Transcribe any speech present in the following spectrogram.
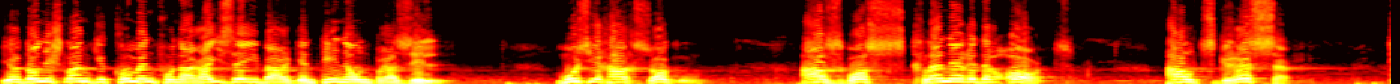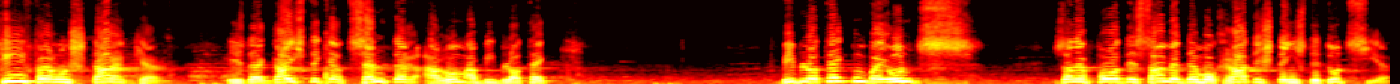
ihr da nicht lang gekommen von einer Reise über Argentinien und Brasil, muss ich auch sagen, als was kleiner der Ort, als größer, tiefer und stärker, ist der geistige Zentrum herum eine Bibliothek. Bibliotheken bei uns sind vor der samme demokratische Institution.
